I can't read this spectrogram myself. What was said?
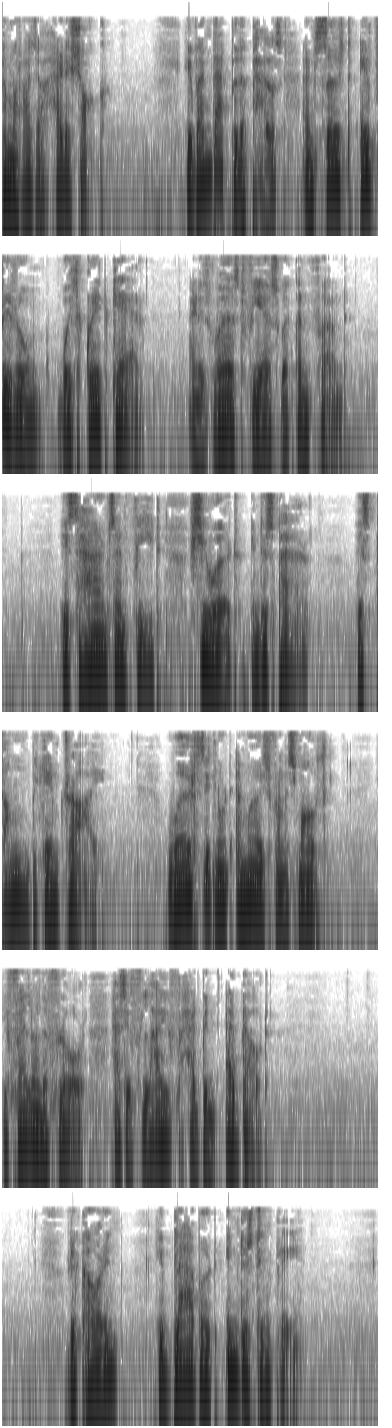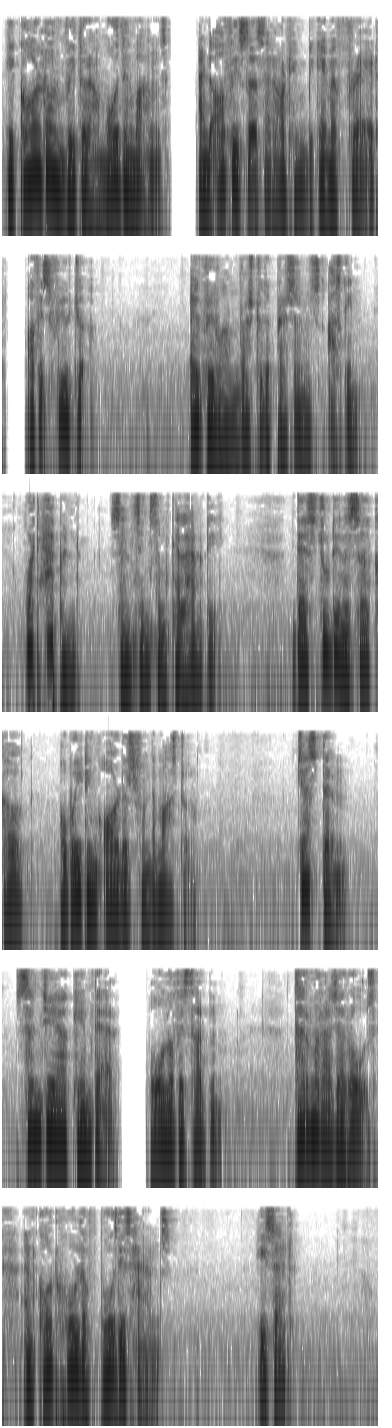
Dharmaraja had a shock. He went back to the palace and searched every room with great care, and his worst fears were confirmed. His hands and feet shivered in despair. His tongue became dry. Words did not emerge from his mouth. He fell on the floor as if life had been ebbed out. Recovering, he blabbered indistinctly. He called on Vidura more than once, and the officers around him became afraid of his future. Everyone rushed to the presence asking, What happened? sensing some calamity. They stood in a circle, awaiting orders from the master. Just then, Sanjaya came there, all of a sudden. Dharmaraja rose and caught hold of both his hands. He said,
